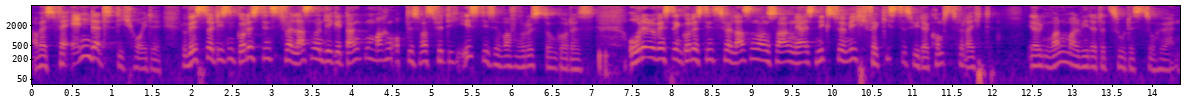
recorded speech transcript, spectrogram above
Aber es verändert dich heute. Du wirst heute diesen Gottesdienst verlassen und dir Gedanken machen, ob das was für dich ist, diese Waffenrüstung Gottes. Oder du wirst den Gottesdienst verlassen und sagen, ja, ist nichts für mich, vergiss das wieder, kommst vielleicht irgendwann mal wieder dazu, das zu hören.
